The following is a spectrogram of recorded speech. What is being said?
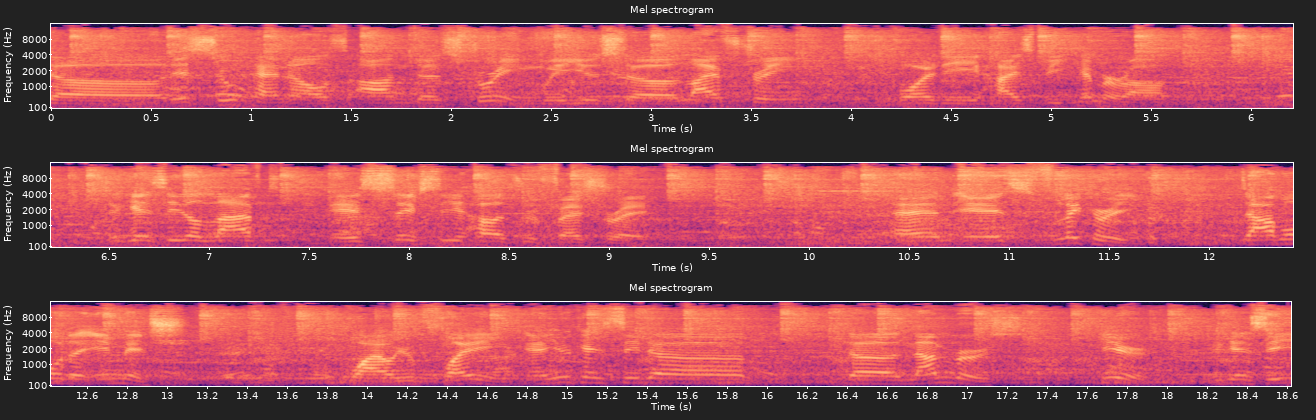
the, these two panels on the screen, we use the live stream for the high-speed camera. You can see the left is 60 Hz refresh rate. And it's flickering, double the image while you're playing. And you can see the, the numbers here. You can see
